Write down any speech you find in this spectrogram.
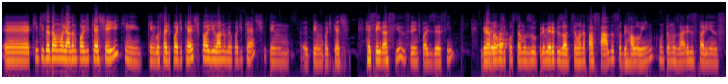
é, quem quiser dar uma olhada no podcast aí, quem, quem gostar de podcast, pode ir lá no meu podcast. Eu tenho um, eu tenho um podcast recém-nascido, se a gente pode dizer assim. Gravamos e postamos o primeiro episódio semana passada sobre Halloween. Contamos várias historinhas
